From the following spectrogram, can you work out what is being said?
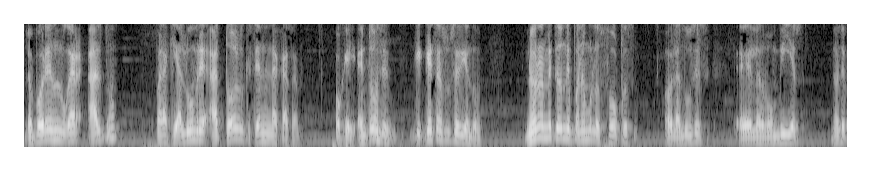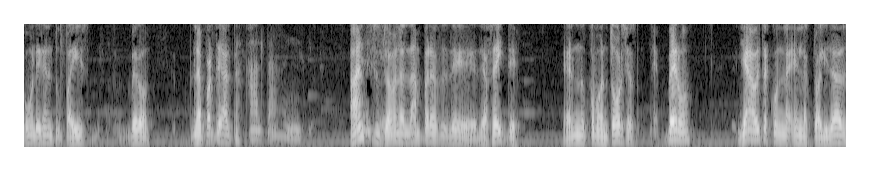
Lo pone en un lugar alto para que alumbre a todos los que estén en la casa. Ok, entonces, ¿qué, qué está sucediendo? Normalmente donde ponemos los focos o las luces, eh, las bombillas, no sé cómo le digan en tu país, pero la parte alta. Alta. Antes se Ok. usaban las lámparas de, de aceite, eran como antorchas, pero ya ahorita con la- en la actualidad,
